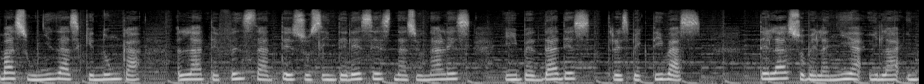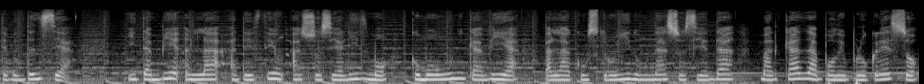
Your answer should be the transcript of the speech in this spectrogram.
más unidas que nunca en la defensa de sus intereses nacionales y verdades respectivas, de la soberanía y la independencia, y también en la adhesión al socialismo como única vía para construir una sociedad marcada por el progreso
